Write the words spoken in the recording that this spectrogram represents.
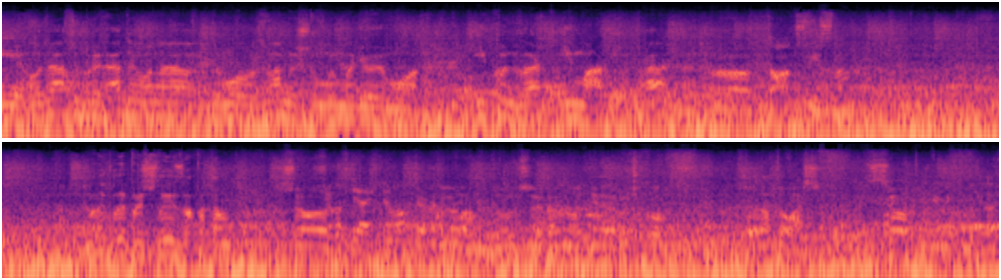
І одразу бригада вона домовилась з вами, що ми малюємо і конверт, і марку, правильно? Е, Так, звісно. Вони коли прийшли з запитом, що Щиро вам. дякую вам дуже гарного дня ручку. А то ваше. Все, міг не. Е,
